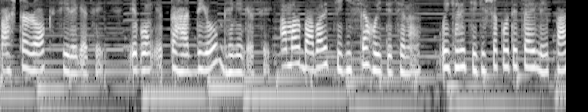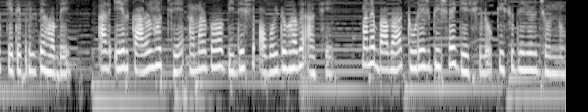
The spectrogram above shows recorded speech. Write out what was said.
পাঁচটা রক ছিঁড়ে গেছে। এবং একটা হাড্ডিও ভেঙে গেছে। আমার বাবার চিকিৎসা হইতেছে না। ওইখানে চিকিৎসা করতে চাইলে পা কেটে ফেলতে হবে। আর এর কারণ হচ্ছে আমার বাবা বিদেশে অবৈধভাবে আছে। মানে বাবা ট্যুরিস্ট ভিসায় গিয়েছিল কিছুদিনের জন্য।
